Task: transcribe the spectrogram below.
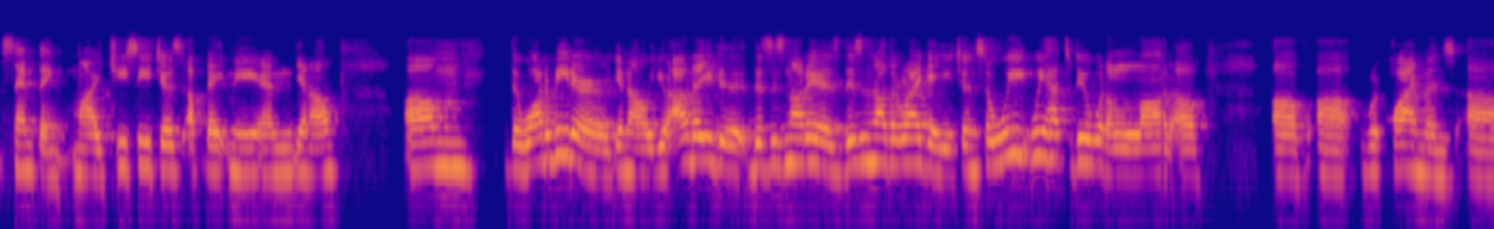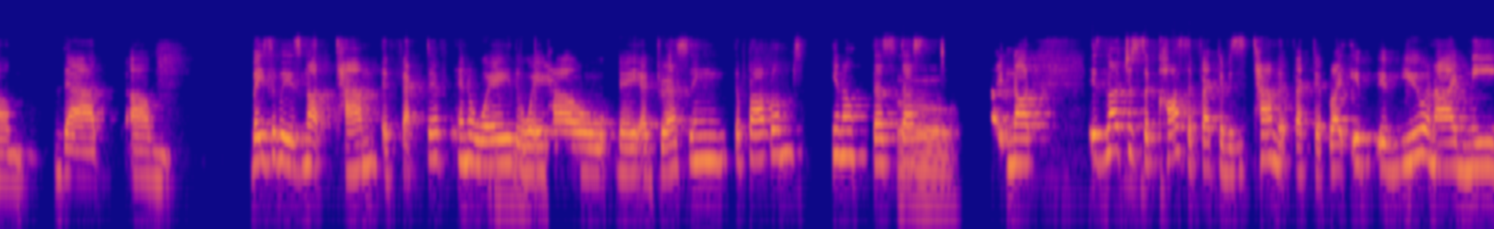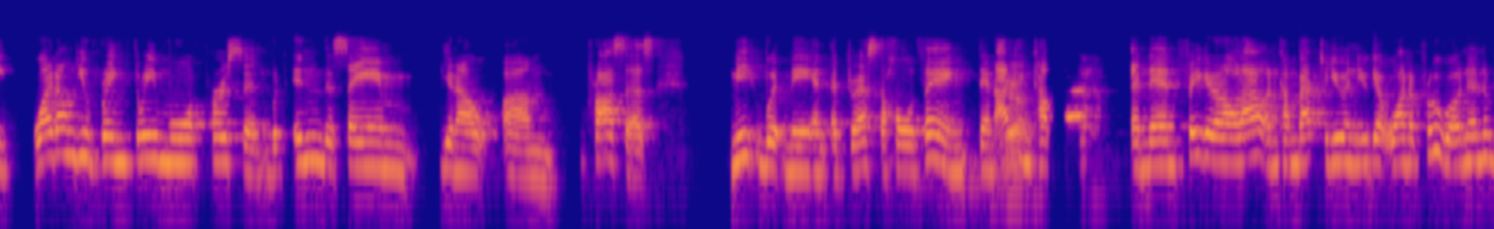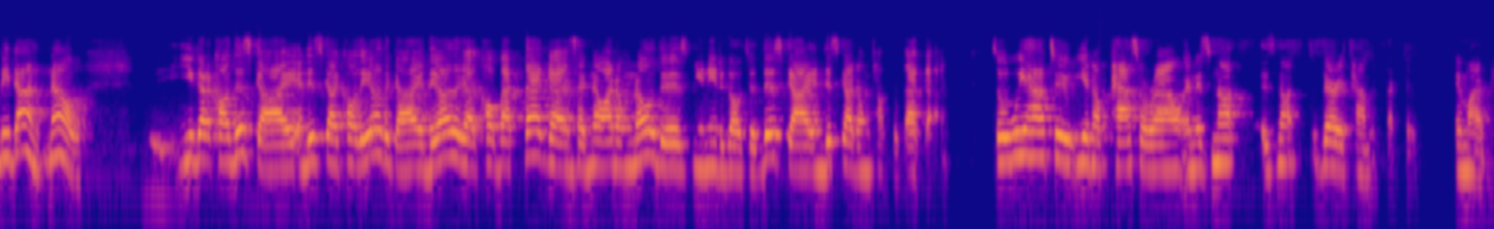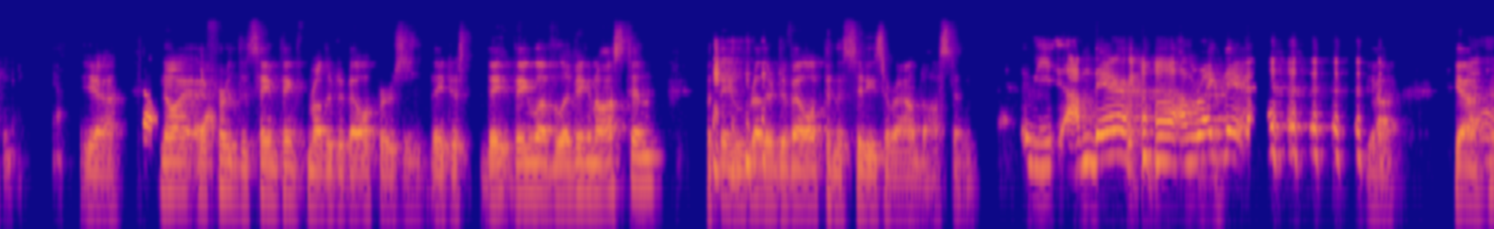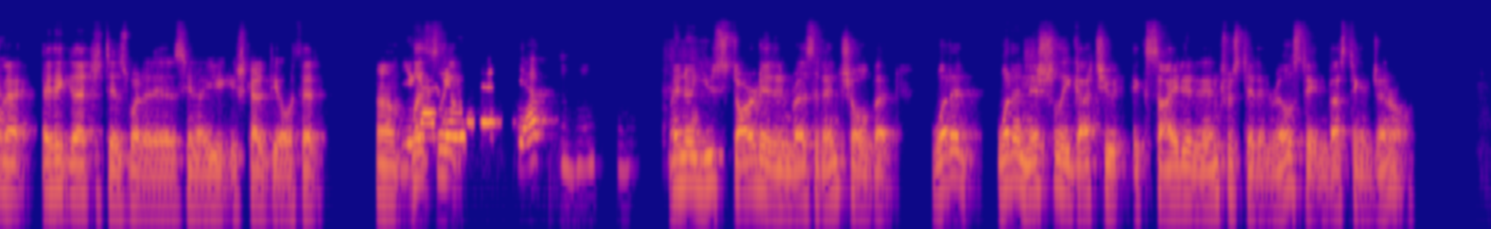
Same thing. My gc just update me and you know um the water meter, you know, you outdated, this is not is, this is not the right gauge. And so we we had to deal with a lot of of uh, requirements um, that um, basically is not time effective in a way, the way how they addressing the problems. You know, that's that's oh. not it's not just the cost effective, it's time effective, right? If if you and I meet, why don't you bring three more person within the same you know, um, process, meet with me and address the whole thing, then I can come back and then figure it all out and come back to you and you get one approval and then it'll be done. No, you got to call this guy and this guy call the other guy and the other guy call back that guy and say, no, I don't know this. You need to go to this guy and this guy don't talk to that guy. So we have to, you know, pass around and it's not, it's not very time effective in my opinion. Yeah. Yeah. No, I, yeah. I've heard the same thing from other developers. Is they just they they love living in Austin, but they rather develop in the cities around Austin. I'm there. I'm right there. yeah. yeah. Yeah. And I, I think that just is what it is. You know, you, you just got to deal with it. Um, you got to deal with it. Yep. Mm-hmm. Mm-hmm. I know you started in residential, but what what initially got you excited and interested in real estate investing in general?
